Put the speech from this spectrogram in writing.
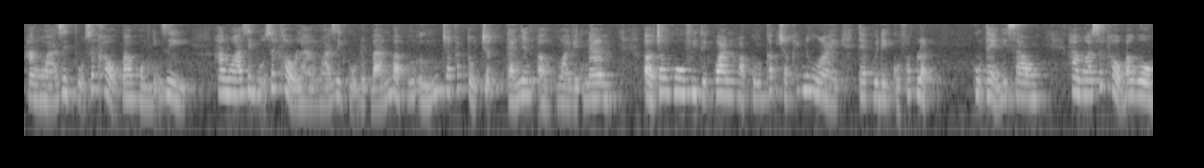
Hàng hóa dịch vụ xuất khẩu bao gồm những gì? Hàng hóa dịch vụ xuất khẩu là hàng hóa dịch vụ được bán và cung ứng cho các tổ chức cá nhân ở ngoài Việt Nam ở trong khu phi thuế quan hoặc cung cấp cho khách nước ngoài theo quy định của pháp luật. Cụ thể như sau: Hàng hóa xuất khẩu bao gồm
